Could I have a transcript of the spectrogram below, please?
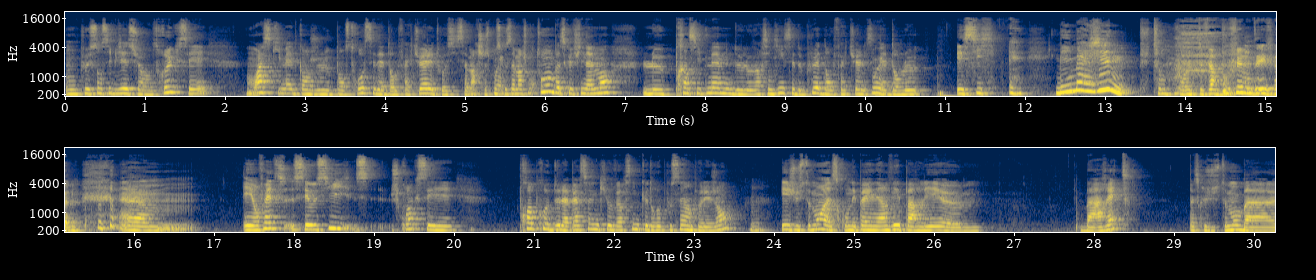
on peut sensibiliser sur un truc, c'est moi ce qui m'aide quand je pense trop, c'est d'être dans le factuel. Et toi aussi, ça marche. Je pense Ouais. que ça marche pour tout le monde parce que finalement, le principe même de l'overthinking, c'est de plus être dans le factuel, c'est Ouais. d'être dans le et si. Mais imagine Putain, j'ai envie de te faire bouffer mon téléphone. Euh, et en fait, c'est aussi, je crois que c'est propre de la personne qui overthink que de repousser un peu les gens. Mm. Et justement, est-ce qu'on n'est pas énervé par les euh, bah arrête Parce que justement, bah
